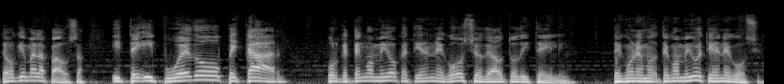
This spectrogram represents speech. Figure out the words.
tengo que irme a la pausa, y, te, y puedo pecar porque tengo amigos que tienen negocio de autodetailing. Tengo, nemo- tengo amigos que tienen negocio.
